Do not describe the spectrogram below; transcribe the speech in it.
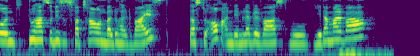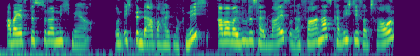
Und du hast so dieses Vertrauen, weil du halt weißt, dass du auch an dem Level warst, wo jeder mal war, aber jetzt bist du dann nicht mehr. Und ich bin da aber halt noch nicht, aber weil du das halt weißt und erfahren hast, kann ich dir vertrauen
